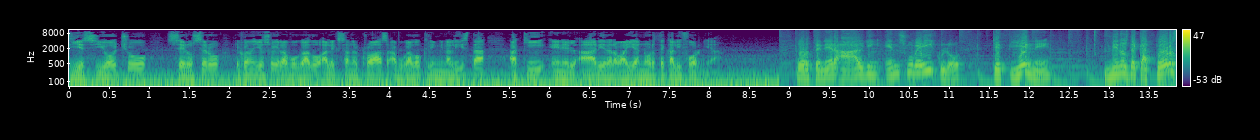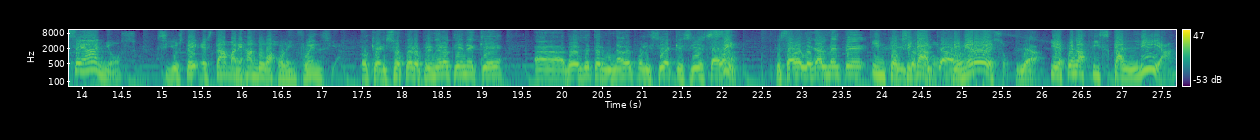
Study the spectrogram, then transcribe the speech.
1-800-530-1800. Recuerden, yo soy el abogado Alexander Cross, abogado criminalista aquí en el área de la Bahía Norte, California. por tener a alguien en su vehículo que tiene menos de 14 años si usted está manejando bajo la influencia. Ok, so, pero primero tiene que ah, haber determinado el policía que sí estaba, Sí. que estaba legalmente Intoxicado. Primero eso. Y después la fiscalía,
